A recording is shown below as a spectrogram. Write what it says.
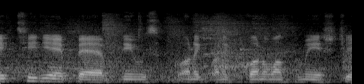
দেখছি যে নিউজ অনেক অনেক গণমাধ্যমে এসছে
